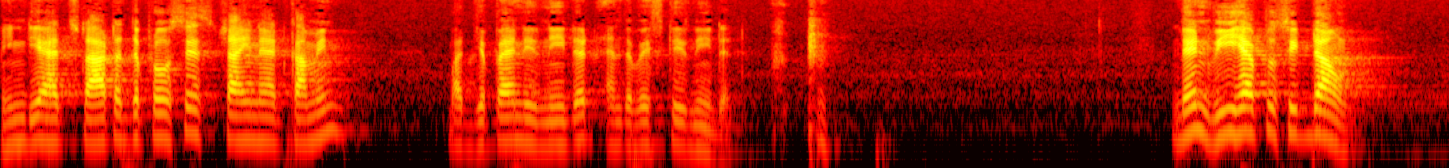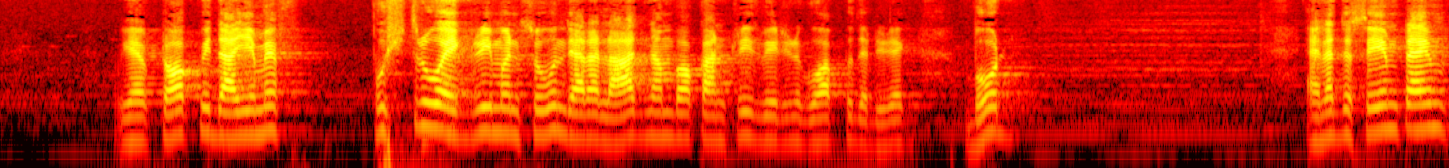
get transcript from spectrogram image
India had started the process, China had come in, but Japan is needed and the West is needed. then we have to sit down. We have talked with IMF, push through agreement soon. There are a large number of countries waiting to go up to the direct board. And at the same time,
